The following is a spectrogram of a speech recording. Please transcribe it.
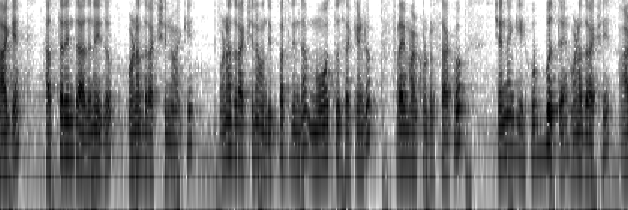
ಹಾಗೆ ಹತ್ತರಿಂದ ಹದಿನೈದು ಒಣ ದ್ರಾಕ್ಷಿನೂ ಹಾಕಿ ಒಣ ದ್ರಾಕ್ಷಿನ ಒಂದು ಇಪ್ಪತ್ತರಿಂದ ಮೂವತ್ತು ಸೆಕೆಂಡು ಫ್ರೈ ಮಾಡಿಕೊಂಡ್ರೆ ಸಾಕು. ಚೆನ್ನಾಗಿ ಹುಬ್ಬುತ್ತೆ ಒಣ ದ್ರಾಕ್ಷಿ, ಆ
